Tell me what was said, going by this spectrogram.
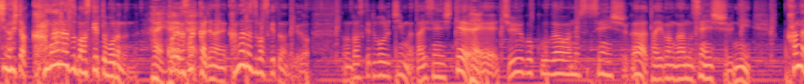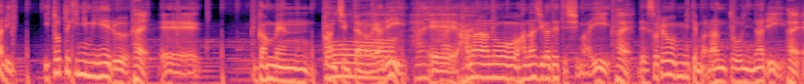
ちの人は必ずバスケットボールなんだ、はいはいはい。これがサッカーじゃない必ずバスケットなんだけどそのバスケットボールチームが対戦して、はい。えー中国側の選手が台湾側の選手にかなり意図的に見える、はい。えー顔面パンチみたいなのをやり、えー鼻の鼻血が出てしまい、はい。でそれを見てまあ乱闘になり、はい。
